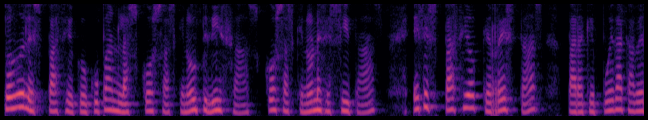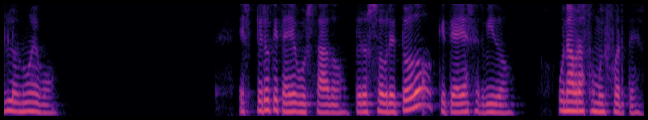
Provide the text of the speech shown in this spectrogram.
Todo el espacio que ocupan las cosas que no utilizas, cosas que no necesitas, es espacio que restas para que pueda caber lo nuevo. Espero que te haya gustado, pero sobre todo que te haya servido. Un abrazo muy fuerte.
